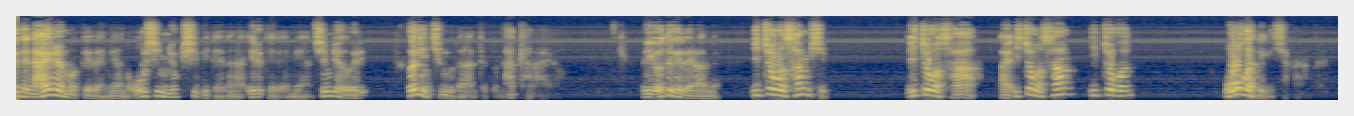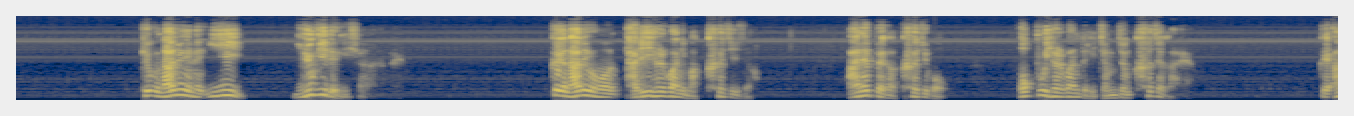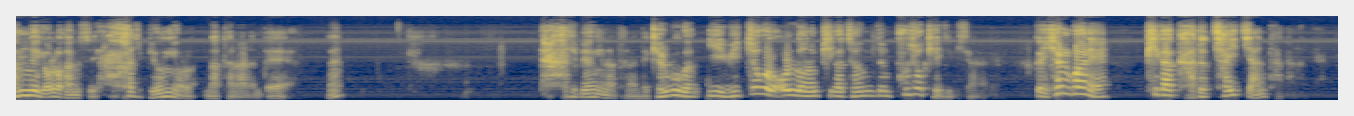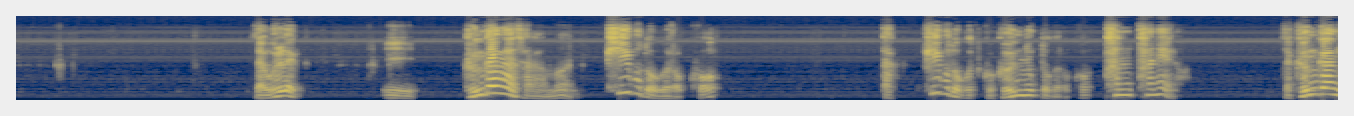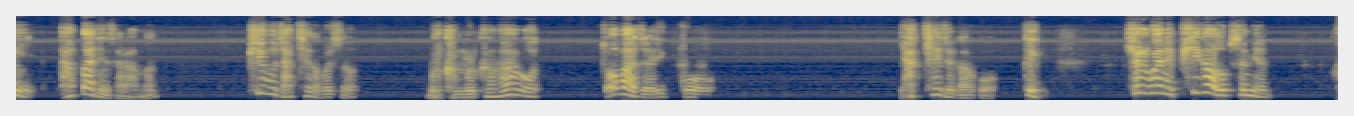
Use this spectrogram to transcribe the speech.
근데 나이를 먹게 되면 50, 60이 되거나 이렇게 되면 심지어 어리, 어린 친구들한테도 나타나요. 이게 어떻게 되냐면 이쪽은 30, 이쪽은 4, 아 이쪽은 3, 이쪽은 5가 되기 시작하는 거예요. 결국 나중에는 2, 6이 되기 시작하는 거예요. 그러니까 나중에 보면 다리 혈관이 막 커지죠. 아랫배가 커지고 복부 혈관들이 점점 커져가요. 그 압력이 올라가면서 여러 가지 병이 올라, 나타나는데 가지 병이 나타나는데 결국은 이 위쪽으로 올라오는 피가 점점 부족해지기 시작해요. 그 혈관에 피가 가득 차 있지 않다는 거예요. 자 원래 이 건강한 사람은 피부도 그렇고 딱 피부도 그렇고 근육도 그렇고 탄탄해요. 자 건강이 나빠진 사람은 피부 자체가 벌써 물컹물컹하고 좁아져 있고 약해져 가고 그 혈관에 피가 없으면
